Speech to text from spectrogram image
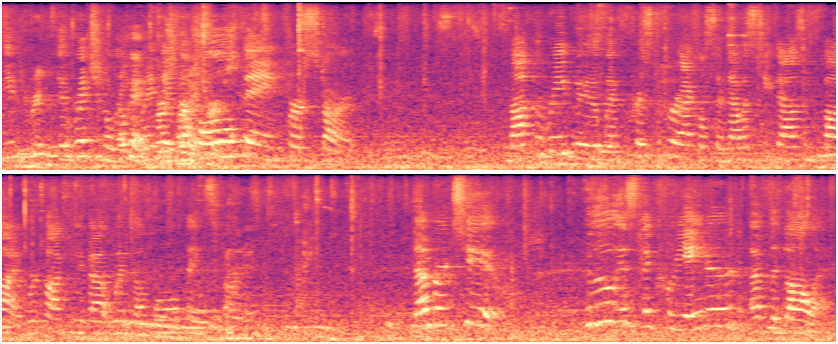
the- Ori- Originally, Okay, when did the start, whole first. thing first start? Not the reboot with Christopher Eccleston, that was 2005. We're talking about when the whole thing started. Number two, who is the creator of the Daleks?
